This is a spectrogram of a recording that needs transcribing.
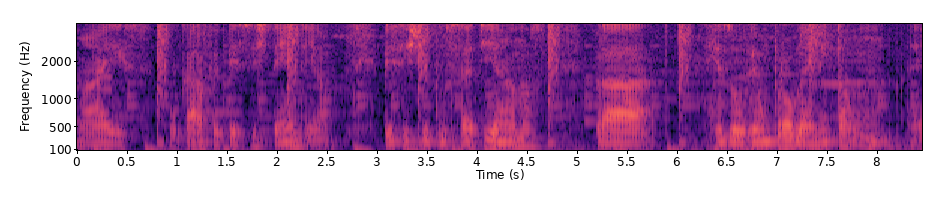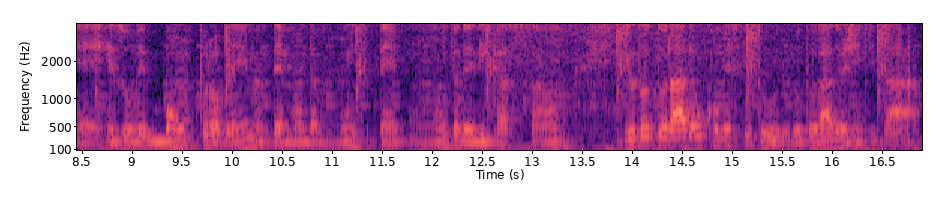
Mas o cara foi persistente, ó, persistiu por sete anos para resolver um problema. Então, é, resolver bom problema demanda muito tempo, muita dedicação. E o doutorado é o começo de tudo. O doutorado a gente tá,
